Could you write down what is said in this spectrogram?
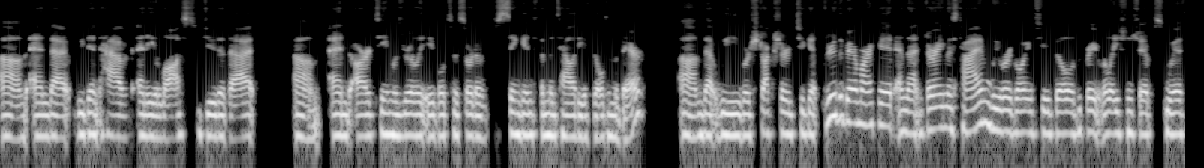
um, and that we didn't have any loss due to that. Um, and our team was really able to sort of sink into the mentality of building the bear. Um, that we were structured to get through the bear market and that during this time we were going to build great relationships with,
